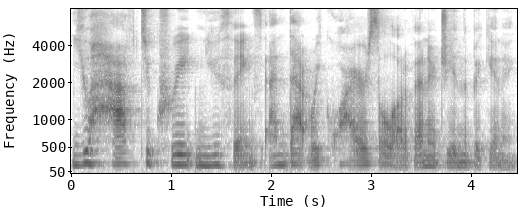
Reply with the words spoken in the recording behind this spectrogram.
you have to create new things. And that requires a lot of energy in the beginning.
